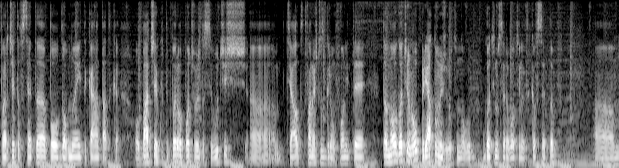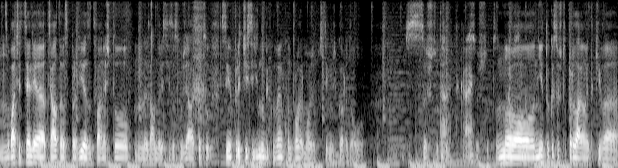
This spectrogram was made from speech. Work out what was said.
парчета в сета, по-удобно е и така нататък. Обаче, ако те първа почваш да се учиш, а, цялото това нещо с грамофоните, то е много готино, много приятно между другото, много готино се работи на такъв сетъп. Ам, обаче целия, цялата разправия за това нещо, не знам дали си заслужава, като си ми пред, че с един обикновен контролер може да постигнеш горе-долу същото. Да, така е. същото. Но ние тук също предлагаме такива,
